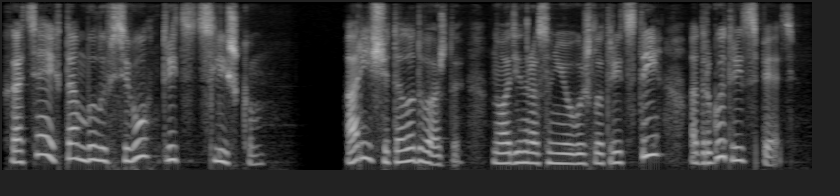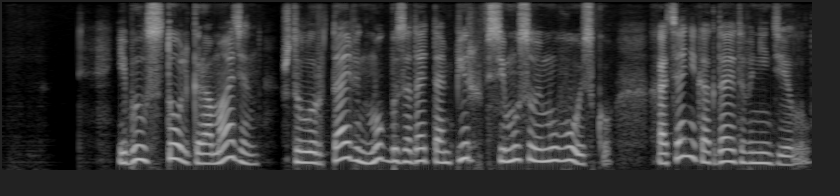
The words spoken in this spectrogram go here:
хотя их там было всего 30 слишком. Ария считала дважды, но один раз у нее вышло 33, а другой 35. И был столь громаден, что лорд Тайвин мог бы задать там пир всему своему войску, хотя никогда этого не делал.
